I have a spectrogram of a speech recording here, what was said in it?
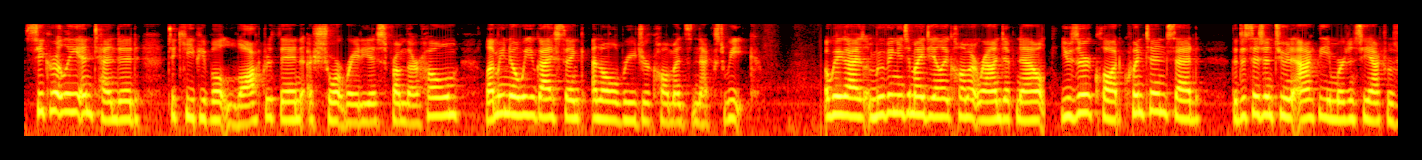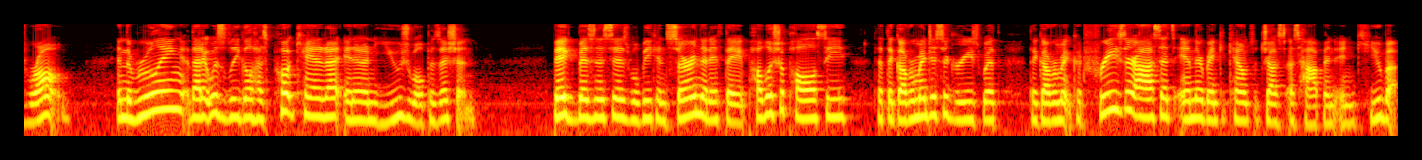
secretly intended to keep people locked within a short radius from their home? Let me know what you guys think, and I'll read your comments next week. Okay, guys, moving into my daily comment roundup now. User Claude Quinton said the decision to enact the Emergency Act was wrong, and the ruling that it was legal has put Canada in an unusual position. Big businesses will be concerned that if they publish a policy that the government disagrees with, the government could freeze their assets and their bank accounts just as happened in Cuba.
